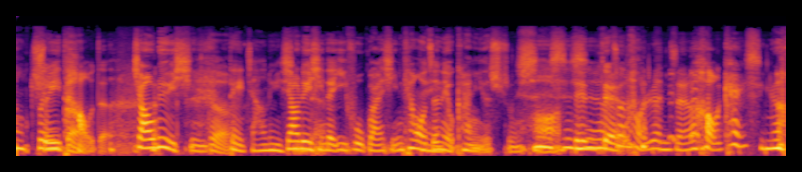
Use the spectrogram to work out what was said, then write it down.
用追讨的 焦虑型的，对焦虑焦虑型的依附关系。你看，我真的有看你的书，是是是，真的好认真，好开心啊！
